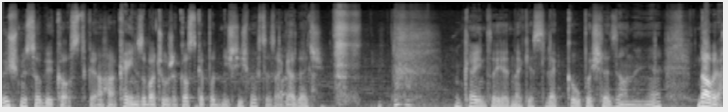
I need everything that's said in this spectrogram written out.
Weźmy sobie kostkę. Aha, Kane zobaczył, że kostkę podnieśliśmy, chce zagadać. Kane to jednak jest lekko upośledzony, nie? Dobra.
